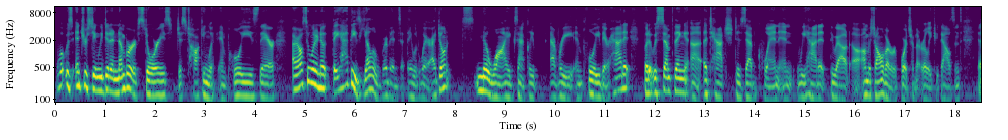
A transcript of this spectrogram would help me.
what was interesting, we did a number of stories just talking with employees there. I also want to note they had these yellow ribbons that they would wear. I don't know why exactly every employee there had it, but it was something uh, attached to Zebb Quinn, and we had it throughout uh, almost all of our reports from the early 2000s uh,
